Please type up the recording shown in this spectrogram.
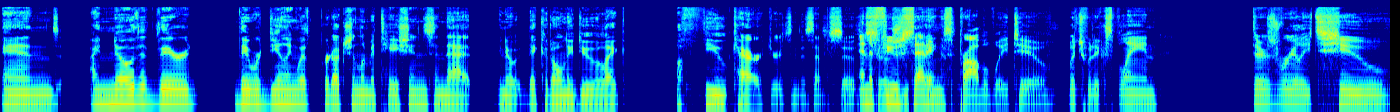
and I know that they're they were dealing with production limitations and that you know they could only do like a few characters in this episode and a So few settings picked- probably too, which would explain there's really two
